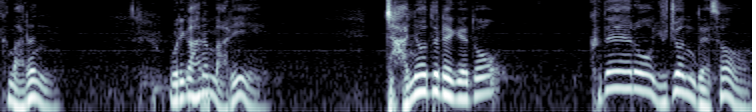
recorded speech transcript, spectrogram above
그 말은 우리가 하는 말이 자녀들에게도 그대로 유전돼서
